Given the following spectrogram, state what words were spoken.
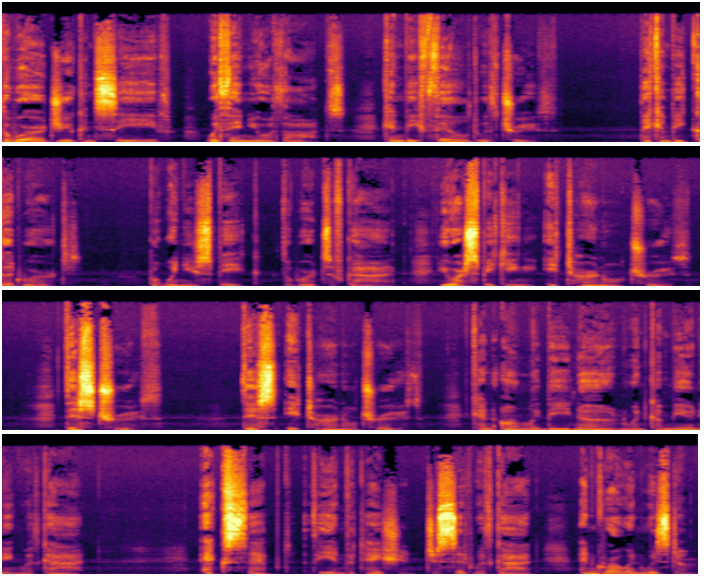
The words you conceive within your thoughts can be filled with truth. They can be good words, but when you speak the words of God, you are speaking eternal truth. This truth, this eternal truth, can only be known when communing with God. Accept the invitation to sit with God and grow in wisdom,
